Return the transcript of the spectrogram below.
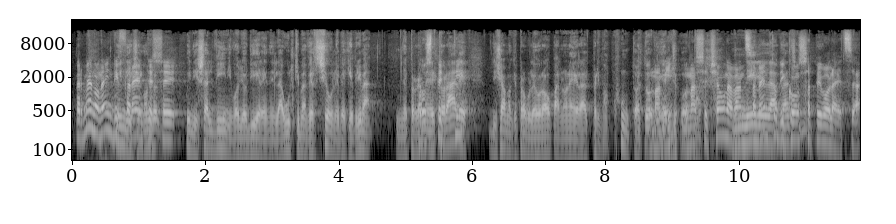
Per me non è indifferente quindi, secondo, se... Quindi Salvini, voglio dire, nella ultima versione, perché prima nel programma Prospetti... elettorale diciamo che proprio l'Europa non era al primo punto ma, mi, ma, se c'è un avanzamento di consapevolezza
